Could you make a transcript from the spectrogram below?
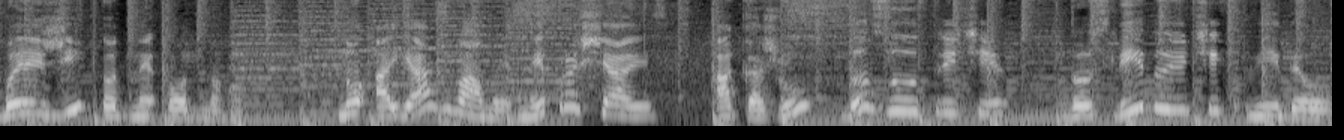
бережіть одне одного. Ну а я з вами не прощаюсь, а кажу до зустрічі, до слідуючих відео.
